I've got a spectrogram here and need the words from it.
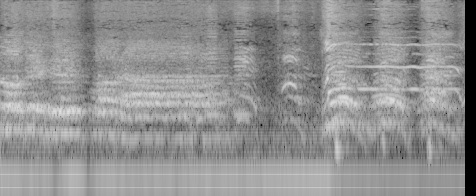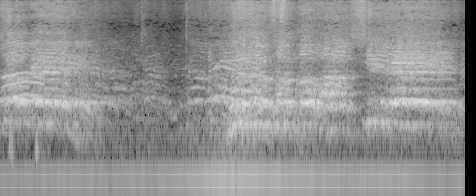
노들 듣거라 중국 단sob에 부정선거 확실해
